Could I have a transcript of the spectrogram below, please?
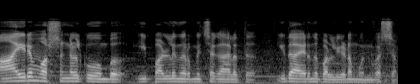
ആയിരം വർഷങ്ങൾക്ക് മുമ്പ് ഈ പള്ളി നിർമ്മിച്ച കാലത്ത് ഇതായിരുന്നു പള്ളിയുടെ മുൻവശം.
